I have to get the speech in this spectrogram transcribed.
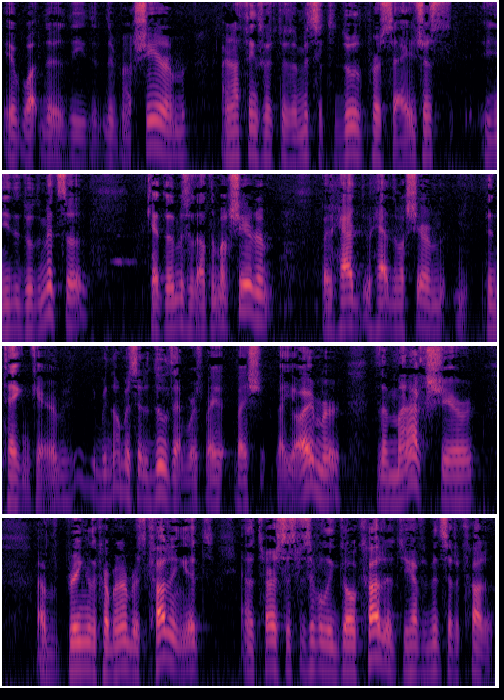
It, what the the the, the are not things which there's a mitzvah to do per se. It's just you need to do the mitzvah. You can't do the mitzvah without the machshirim. But had had the machshirim been taken care of, you'd be no mitzvah to do that. Whereas by by, by Yomer, the machshir of bringing the carbon number is cutting it, and the Torah says specifically go cut it. You have the mitzvah to cut it.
